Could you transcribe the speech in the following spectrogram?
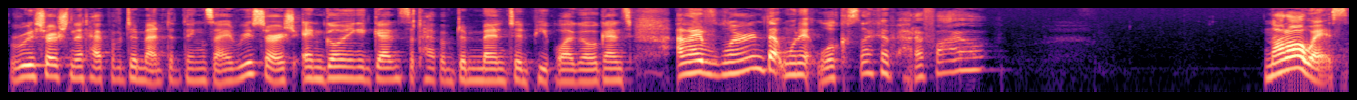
researching the type of demented things I research, and going against the type of demented people I go against. And I've learned that when it looks like a pedophile, not always,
